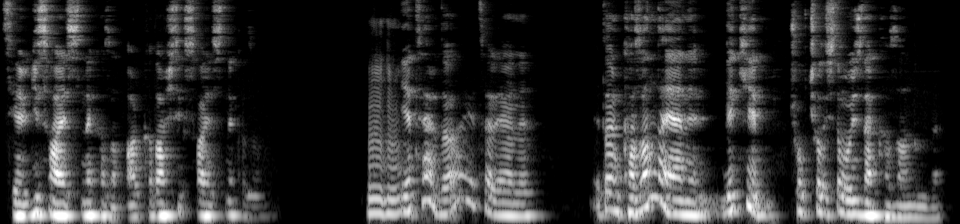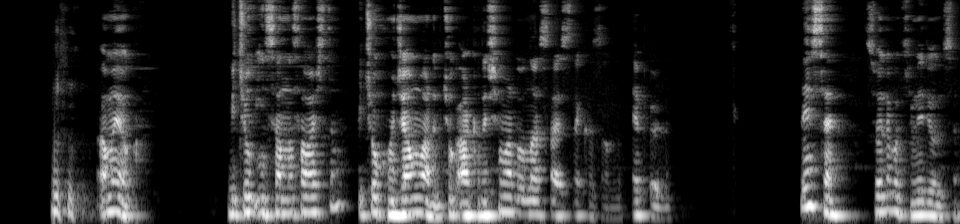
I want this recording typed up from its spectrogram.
Sevgi sayesinde kazandı. Arkadaşlık sayesinde kazandı. Hı hı. Yeter daha yeter yani. E tamam kazan da yani. De ki çok çalıştım o yüzden kazandım da. Ama yok. Birçok insanla savaştım. Birçok hocam vardı. Birçok arkadaşım vardı. Onlar sayesinde kazandım. Hep öyle. Neyse. Söyle bakayım ne diyordun sen?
